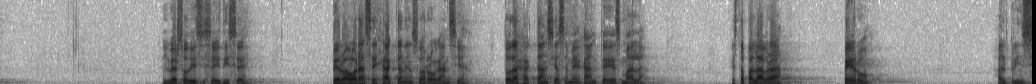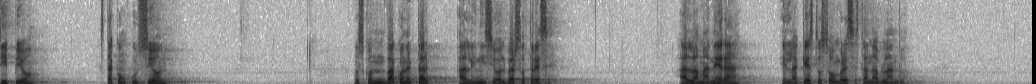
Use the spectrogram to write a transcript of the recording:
El verso 16 dice, pero ahora se jactan en su arrogancia. Toda jactancia semejante es mala. Esta palabra, pero, al principio, esta conjunción nos va a conectar al inicio, del verso 13, a la manera en la que estos hombres están hablando.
